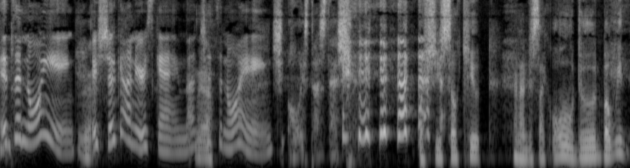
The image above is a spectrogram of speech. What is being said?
it's annoying. It should get on your skin. That Yeah. shit's annoying. she always does that shit, but she's so cute. And I'm just like, oh, dude. But we,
